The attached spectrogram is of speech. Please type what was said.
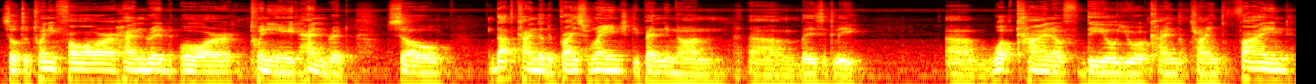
so to 2400 or 2800. So that kind of the price range depending on um, basically uh, what kind of deal you're kind of trying to find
